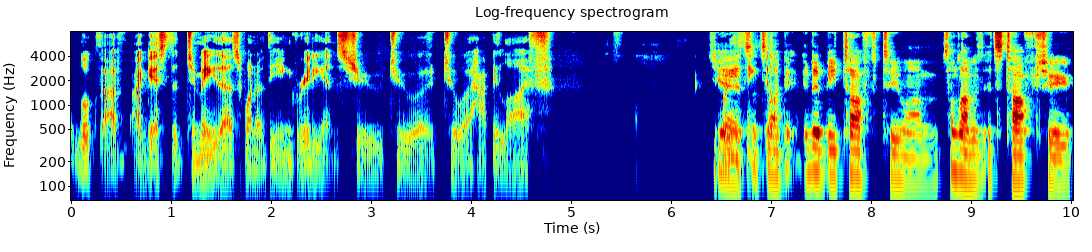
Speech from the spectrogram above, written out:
look. I, I guess that to me that's one of the ingredients to to a, to a happy life. Yeah, it's, think, it's like it- it'd be tough to um. Sometimes it's tough to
